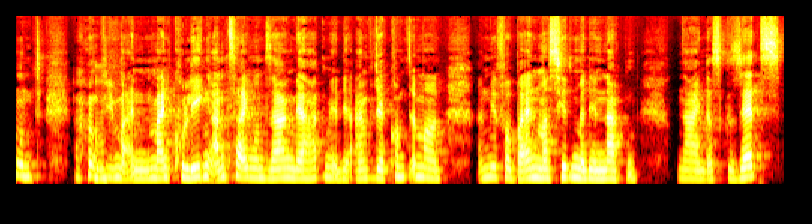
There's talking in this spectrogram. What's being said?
Und irgendwie hm. meinen, meinen Kollegen anzeigen und sagen, der hat mir, der, der kommt immer an mir vorbei und massiert mir den Nacken. Nein, das Gesetz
